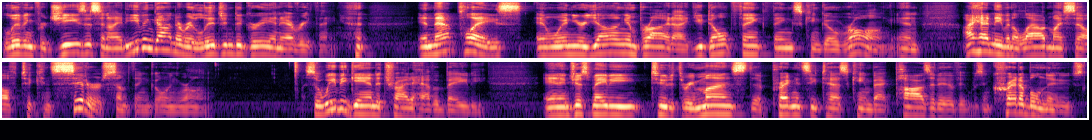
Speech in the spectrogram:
living for Jesus. And I had even gotten a religion degree and everything. in that place, and when you're young and bright eyed, you don't think things can go wrong. And I hadn't even allowed myself to consider something going wrong. So we began to try to have a baby. And in just maybe two to three months, the pregnancy test came back positive. It was incredible news.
